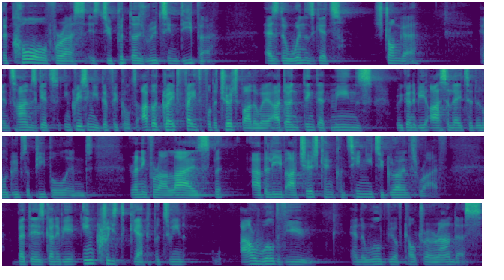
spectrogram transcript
the call for us is to put those roots in deeper as the winds get stronger and times get increasingly difficult. I've got great faith for the church, by the way. I don't think that means we're going to be isolated little groups of people and running for our lives, but I believe our church can continue to grow and thrive. But there's going to be an increased gap between our worldview and the worldview of culture around us.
